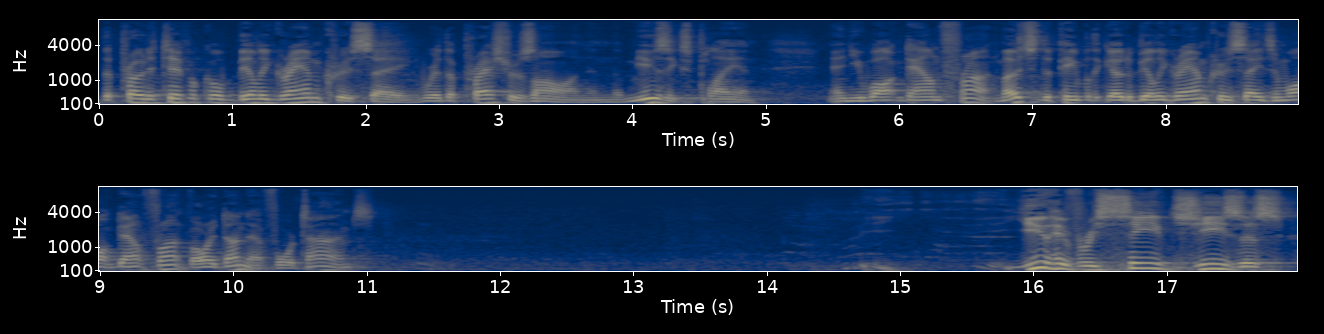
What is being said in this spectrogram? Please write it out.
the prototypical Billy Graham crusade where the pressure's on and the music's playing and you walk down front. Most of the people that go to Billy Graham crusades and walk down front have already done that four times. You have received Jesus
